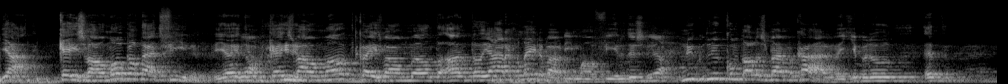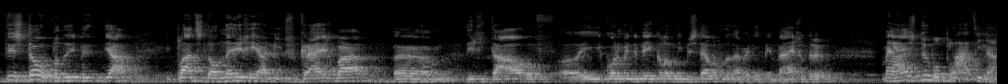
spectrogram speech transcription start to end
ja, Kees wou hem ook altijd vieren. Je weet Ja. toch, Kees wou hem al, Kees wou hem al een aantal jaren geleden wou die hem al vieren. Dus nu, nu komt alles bij elkaar, weet je. Bedoel, het, het is dope, want die- ja, die plaats is dan negen jaar niet verkrijgbaar. ehm, digitaal of eh, je kon hem in de winkel ook niet bestellen, omdat daar werd niet meer bijgedrukt. Maar ja, hij is dubbel platina,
